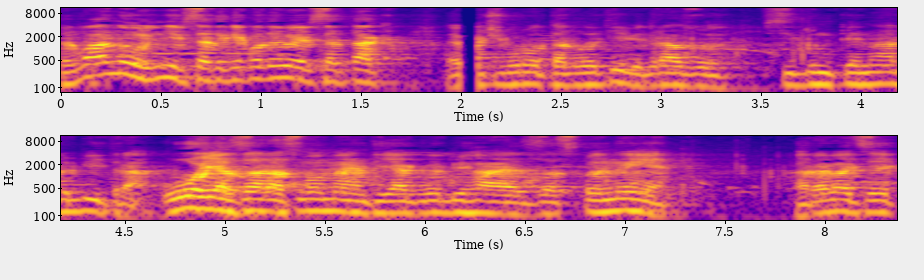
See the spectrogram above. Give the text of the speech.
2-0. Ні, все-таки подивився так. В ворота влетів відразу всі думки на арбітра. Ой, а зараз момент, як вибігає з-за спини. Гравець, як...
